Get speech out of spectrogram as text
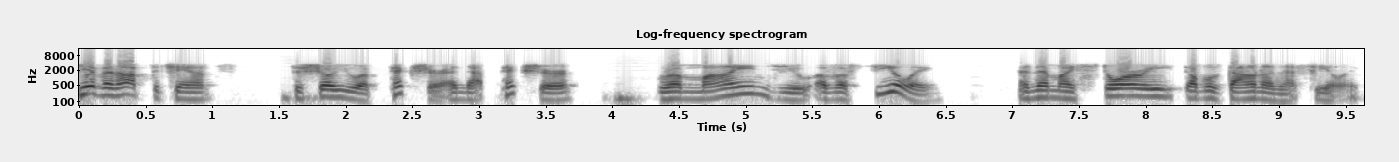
given up the chance to show you a picture, and that picture reminds you of a feeling, and then my story doubles down on that feeling.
